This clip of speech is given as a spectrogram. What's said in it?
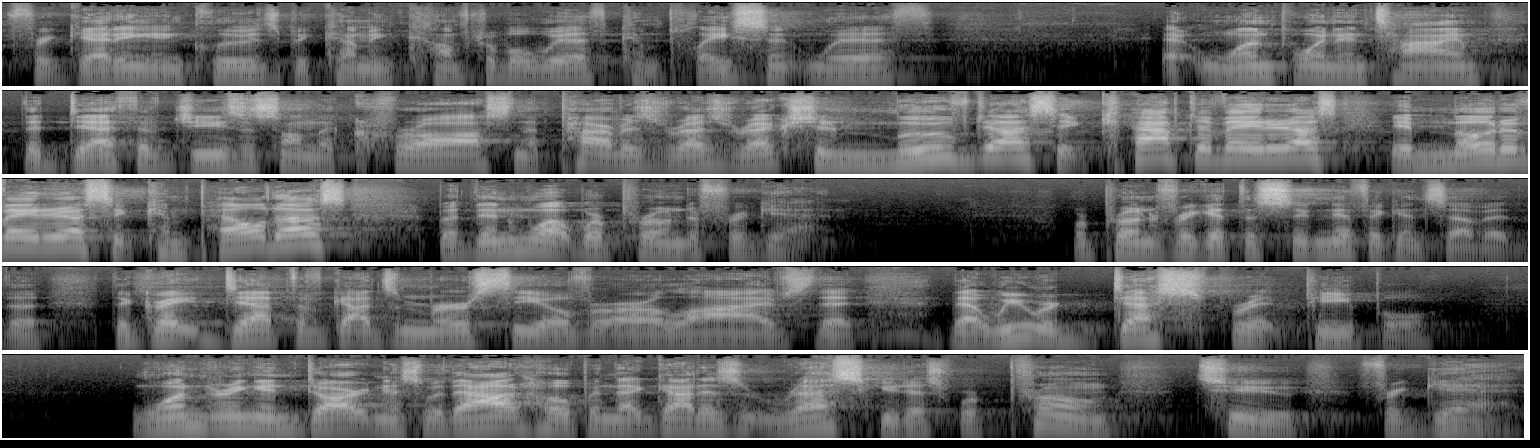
forgetting includes becoming comfortable with, complacent with, at one point in time, the death of Jesus on the cross and the power of his resurrection moved us, it captivated us, it motivated us, it compelled us. But then what? We're prone to forget. We're prone to forget the significance of it, the, the great depth of God's mercy over our lives, that, that we were desperate people, wandering in darkness without hope, and that God has rescued us. We're prone to forget.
